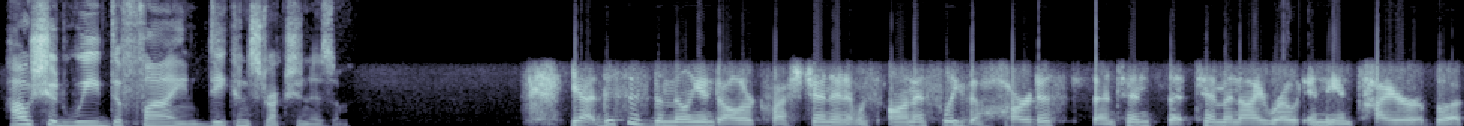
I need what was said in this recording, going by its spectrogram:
how should we define deconstructionism? Yeah, this is the million dollar question, and it was honestly the hardest sentence that Tim and I wrote in the entire book.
